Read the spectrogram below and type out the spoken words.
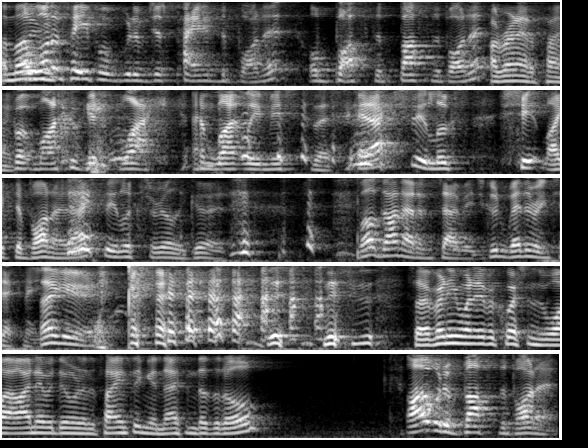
A lot even- of people would have just painted the bonnet or buffed the buff the bonnet. I ran out of paint. But Michael gets black and lightly mists it. It actually looks shit like the bonnet. It actually looks really good. Well done, Adam Savage. Good weathering techniques. Thank you. this, this is, so if anyone ever questions why I never do it of the painting and Nathan does it all, I would have buffed the bonnet.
